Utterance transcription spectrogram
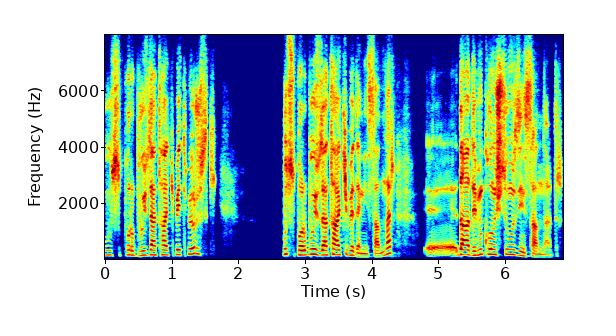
bu sporu bu yüzden takip etmiyoruz ki. Bu sporu bu yüzden takip eden insanlar e, daha demin konuştuğumuz insanlardır.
